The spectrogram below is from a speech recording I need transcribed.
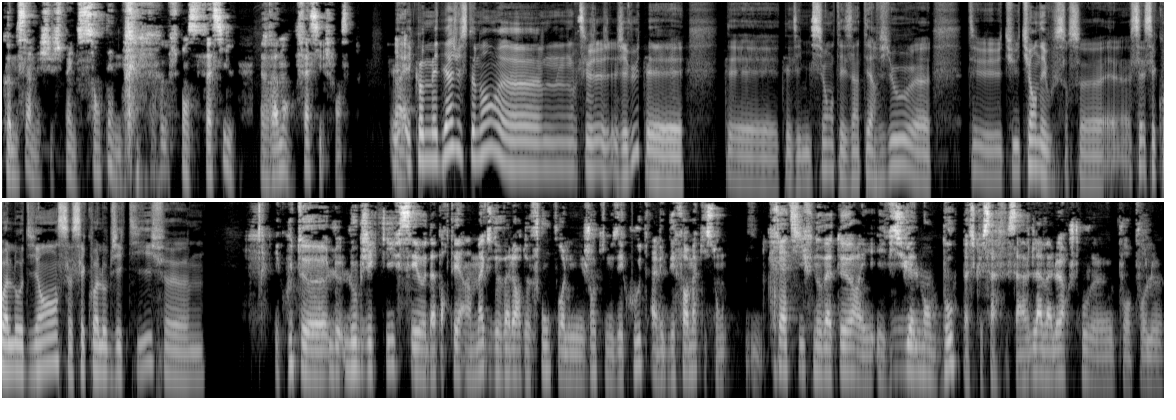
comme ça, mais je, je sais pas une centaine. je pense facile, vraiment facile, je pense. Et, comme média, justement, euh, parce que j'ai vu tes, tes, tes, émissions, tes interviews. Euh, tu, en es où sur ce C'est quoi l'audience? C'est quoi l'objectif euh? Écoute, euh, l'objectif, c'est euh, d'apporter un max de valeur de fond pour les gens qui nous écoutent, avec des formats qui sont créatifs, novateurs et, visuellement beaux, parce que ça, a de la valeur, je trouve, pour pour le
